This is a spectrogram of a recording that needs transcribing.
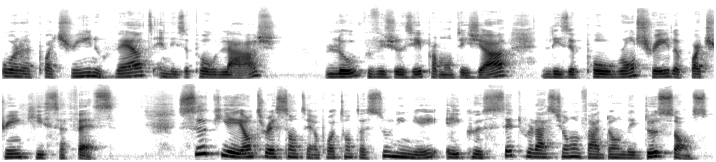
aura la poitrine ouverte et les épaules larges. L'autre, vous visualisez probablement déjà, les épaules rentrées, la poitrine qui s'affaisse. Ce qui est intéressant et important à souligner est que cette relation va dans les deux sens.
